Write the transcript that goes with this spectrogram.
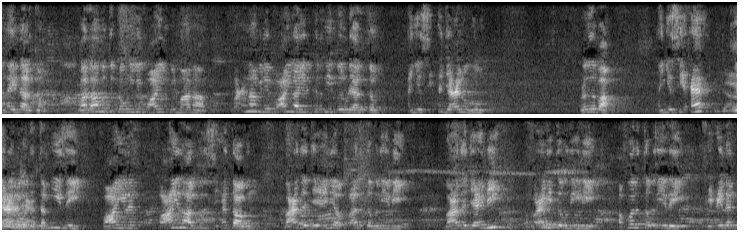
என்ன என்ன அர்த்தம்? வலாமத்து கௌனிஹி வாயில் பில் மானா மானாவிலே வாயிலா இருக்கிறது என்பதனுடைய அர்த்தம். ஐய சிஹ ஜஅலுஹு விளங்குதுப்பா ஐய சிஹ ஜஅலுஹு தம்யீஸை ஃபாயிலன் ஃபாயிலாக்கு சிஹத்தாகும் بعد جعل أفعال تبليلي بعد جعل أفعال تبليلي அஃபல் தகுதியிலை ஃபிஇலன்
